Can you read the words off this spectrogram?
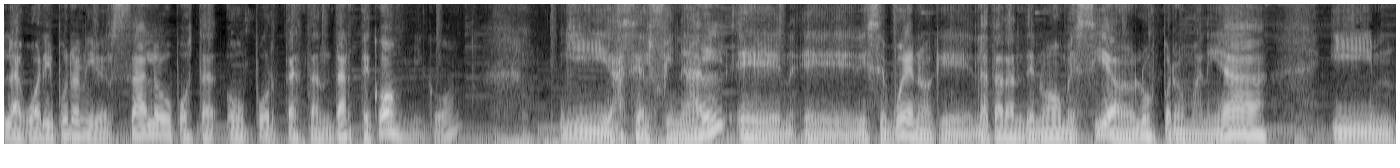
la guaripura universal o, o porta estandarte cósmico. Y hacia el final eh, dice, bueno, que la tratan de nuevo Mesías o luz para la humanidad y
